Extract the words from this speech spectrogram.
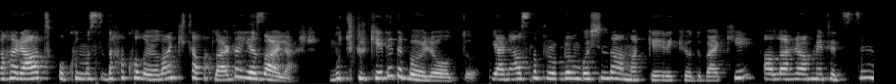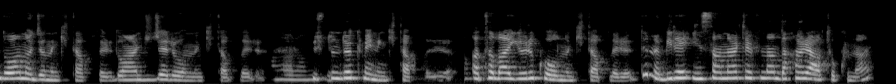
daha rahat okunması daha kolay olan kitaplarda yazarlar. Bu Türkiye'de de böyle oldu. Yani aslında programın başında almak gerekiyordu belki. Allah rahmet etsin Doğan Hoca'nın kitapları, Doğan Cüceroğlu'nun kitapları, Üstün Dökmen'in kitapları, Atalay Yörükoğlu'nun kitapları değil mi? Bire insanlar tarafından daha rahat okunan,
